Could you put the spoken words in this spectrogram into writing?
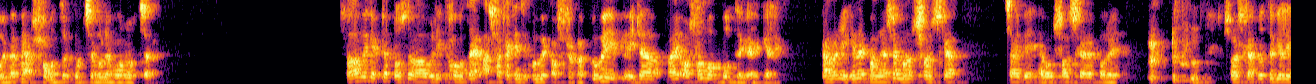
ওইভাবে আর সমর্থন করছে বলে মনে হচ্ছে না। স্বাভাবিক একটা প্রশ্ন, আওয়ামী ক্ষমতায় আসাটা কিন্তু খুবই কষ্টকর, খুবই এটা প্রায় অসম্ভব বলতে গেলে। কারণ এখানে বাংলাদেশের মানুষ সংস্কার চাইবে এবং সংস্কারের পরে সংস্কার করতে গেলে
